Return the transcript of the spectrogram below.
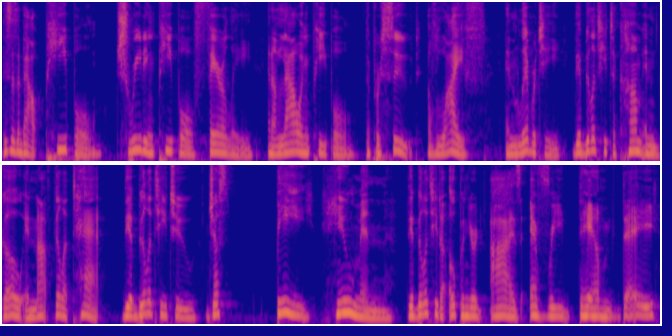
This is about people, treating people fairly and allowing people the pursuit of life and liberty, the ability to come and go and not feel attacked, the ability to just be human, the ability to open your eyes every damn day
